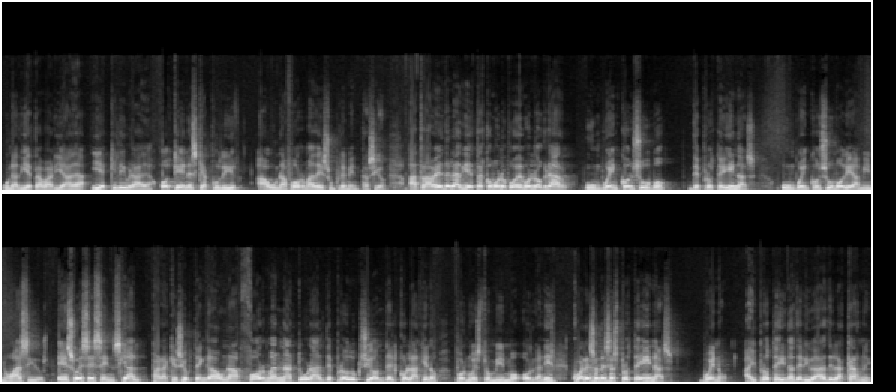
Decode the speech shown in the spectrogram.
una dieta variada y equilibrada, o tienes que acudir a una forma de suplementación. A través de la dieta, ¿cómo lo podemos lograr? Un buen consumo de proteínas, un buen consumo de aminoácidos. Eso es esencial para que se obtenga una forma natural de producción del colágeno por nuestro mismo organismo. ¿Cuáles son esas proteínas? Bueno, hay proteínas derivadas de la carne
